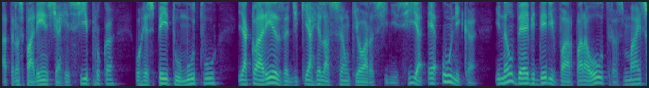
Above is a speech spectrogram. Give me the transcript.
a transparência recíproca, o respeito mútuo e a clareza de que a relação que ora se inicia é única e não deve derivar para outras mais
